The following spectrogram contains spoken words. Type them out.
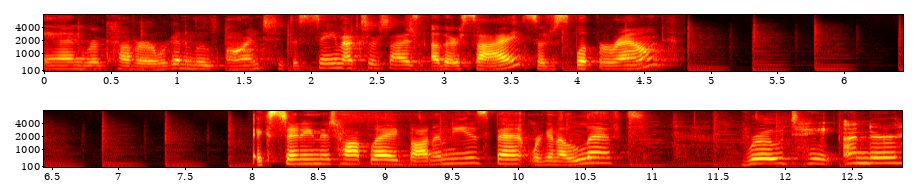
And recover. We're gonna move on to the same exercise, other side. So just flip around. Extending the top leg, bottom knee is bent. We're gonna lift, rotate under,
